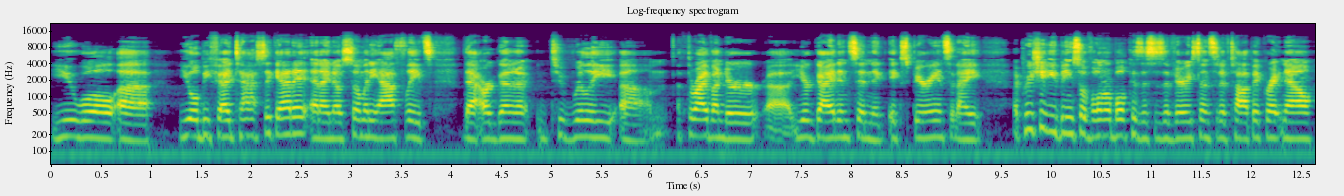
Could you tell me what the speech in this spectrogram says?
you will uh, you will be fantastic at it. And I know so many athletes that are gonna to really um, thrive under uh, your guidance and experience. And I appreciate you being so vulnerable because this is a very sensitive topic right now.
